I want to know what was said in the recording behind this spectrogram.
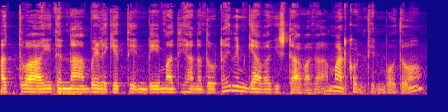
ಅಥವಾ ಇದನ್ನು ಬೆಳಗ್ಗೆ ತಿಂಡಿ, ಮಧ್ಯಾಹ್ನದ ಊಟ ನಿಮ್ಗೆ ಯಾವಾಗ ಇಷ್ಟ ಆವಾಗ ಮಾಡ್ಕೊಂಡು ತಿನ್ಬೋದು.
